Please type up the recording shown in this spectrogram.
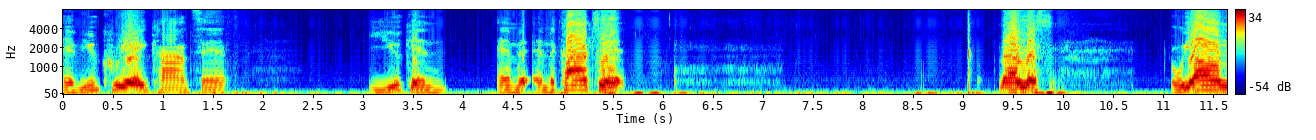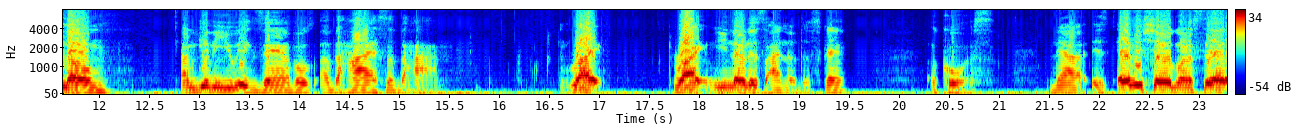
if you create content, you can, and the, and the content Now listen, we all know I'm giving you examples of the highest of the high. Right? Right? You know this, I know this, okay? Of course. Now, is every show going to sell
